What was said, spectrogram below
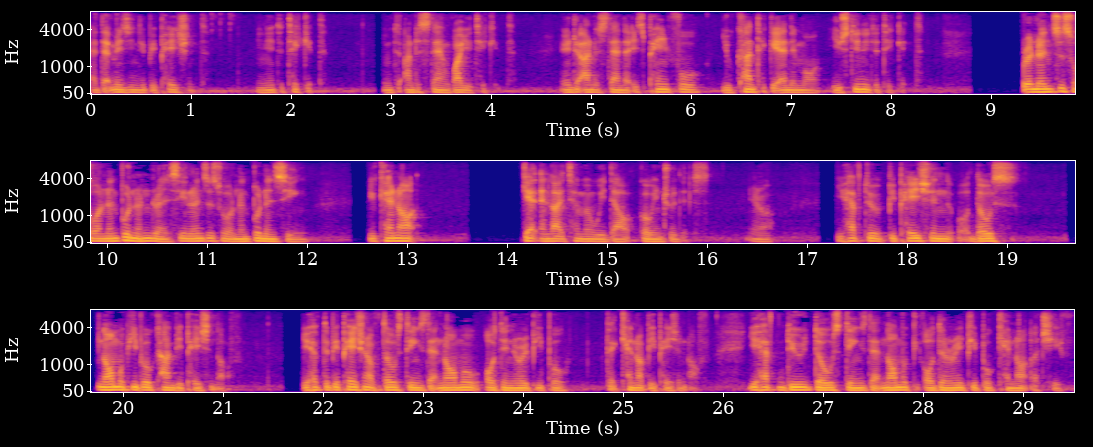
and that means you need to be patient you need to take it you need to understand why you take it you need to understand that it's painful. You can't take it anymore. You still need to take it. 人人之所能不能忍，行人之所能不能行. You cannot get enlightenment without going through this. You know, you have to be patient. Those normal people can't be patient of. You have to be patient of those things that normal, ordinary people that cannot be patient of. You have to do those things that normal, ordinary people cannot achieve,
